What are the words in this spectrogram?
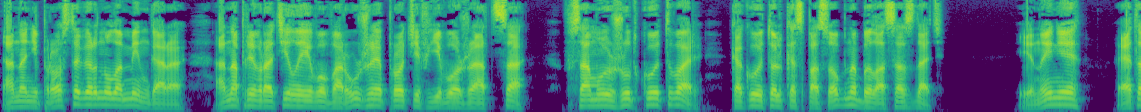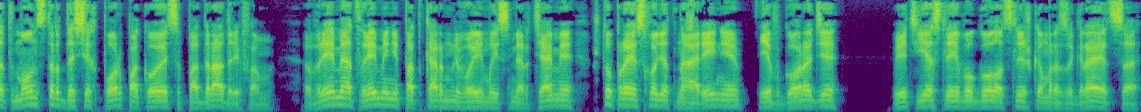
она не просто вернула Мингара, она превратила его в оружие против его же отца, в самую жуткую тварь, какую только способна была создать. И ныне этот монстр до сих пор покоится под Радрифом, время от времени подкармливаемый смертями, что происходит на арене и в городе, ведь если его голод слишком разыграется,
